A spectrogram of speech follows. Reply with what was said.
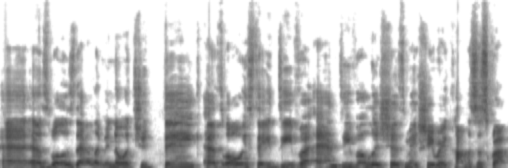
And as well as that, let me know what you think. As always, stay diva and divalicious. Make sure you rate, comment, subscribe.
